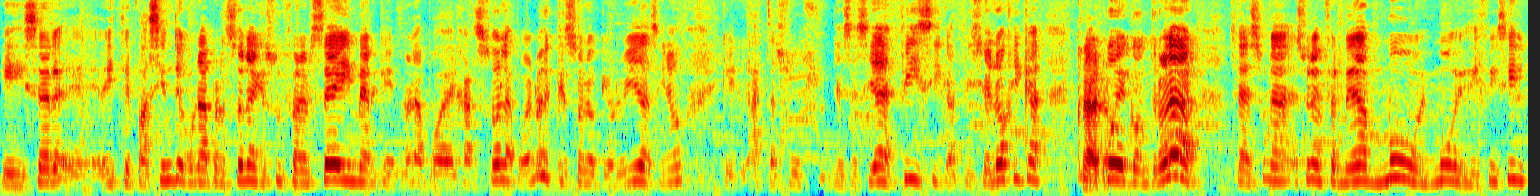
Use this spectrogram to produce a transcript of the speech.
y ser eh, ¿viste? paciente con una persona que sufre Alzheimer, que no la puede dejar sola, porque no es que solo que olvida, sino que hasta sus necesidades físicas, fisiológicas, Claro. las puede controlar. O sea, es una, es una enfermedad muy, muy difícil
